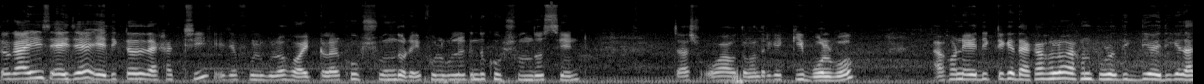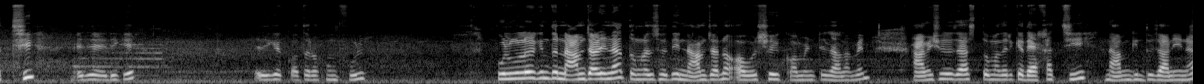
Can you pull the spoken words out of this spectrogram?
তো গাইস এই যে এই দিকটাতে দেখাচ্ছি, এই যে ফুলগুলো হোয়াইট কালার খুব সুন্দর। এই ফুলগুলোর কিন্তু খুব সুন্দর সেন্ট জাস্ট ওয়াও তোমাদেরকে কি বলব? এখন এই দিক থেকে দেখা হলো, এখন পুরো দিক দিয়ে এদিকে যাচ্ছি। এই যে এদিকে এদিকে কত রকম ফুল। ফুলগুলোর কিন্তু নাম জানি না, তোমরা যদি নাম জানো অবশ্যই কমেন্টে জানাবেন। আমি শুধু জাস্ট তোমাদেরকে দেখাচ্ছি, নাম কিন্তু জানি না।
